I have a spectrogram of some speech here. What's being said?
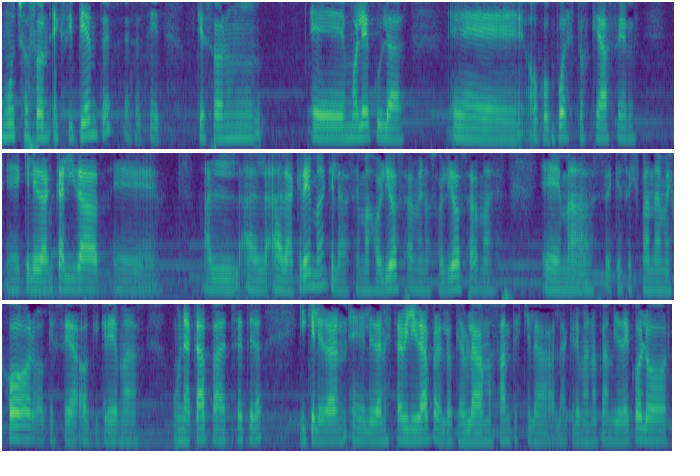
Muchos son excipientes, es decir, que son eh, moléculas eh, o compuestos que hacen, eh, que le dan calidad a la crema, que la hace más oleosa, menos oleosa, más eh, más eh, que se expanda mejor o que sea o que cree más una capa, etcétera, y que le dan, eh, le dan estabilidad para lo que hablábamos antes, que la, crema no cambie de color,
